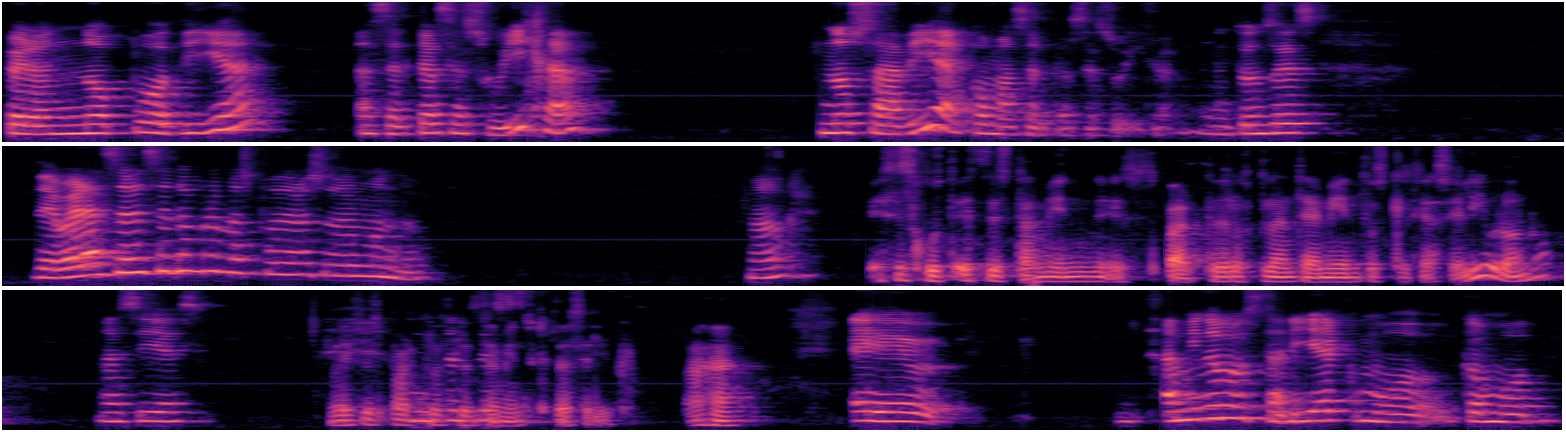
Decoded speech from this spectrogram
Pero no podía acercarse a su hija, no sabía cómo acercarse a su hija. Entonces, deberá ser el hombre más poderoso del mundo. ¿No? Ese es, justo, este es también es parte de los planteamientos que te hace el libro, ¿no? Así es. Ese es parte de los planteamientos que te hace el libro. Ajá. Eh, a mí no me gustaría como, como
